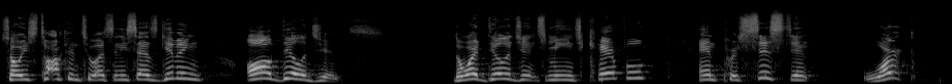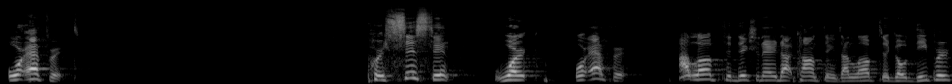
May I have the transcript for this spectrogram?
So he's talking to us and he says, giving all diligence. The word diligence means careful and persistent work or effort persistent work or effort. I love to dictionary.com things. I love to go deeper.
